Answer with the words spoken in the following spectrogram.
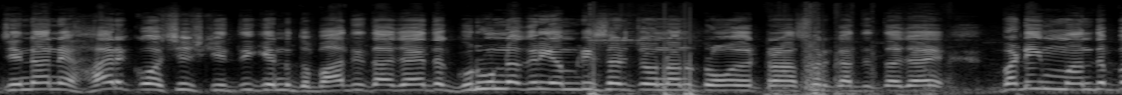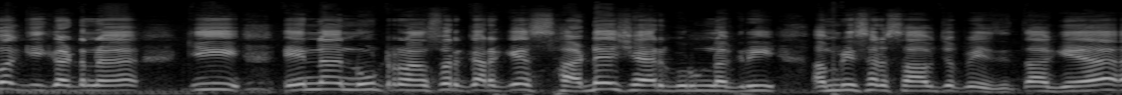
ਜਿਨ੍ਹਾਂ ਨੇ ਹਰ ਕੋਸ਼ਿਸ਼ ਕੀਤੀ ਕਿ ਇਹਨੂੰ ਦਬਾ ਦਿੱਤਾ ਜਾਏ ਤੇ ਗੁਰੂ ਨਗਰੀ ਅੰਮ੍ਰਿਤਸਰ ਚ ਉਹਨਾਂ ਨੂੰ ਟ੍ਰਾਂ- ਟ੍ਰਾਂਸਫਰ ਕਰ ਦਿੱਤਾ ਜਾਏ ਬੜੀ ਮੰਦਭਾਗੀ ਘਟਨਾ ਹੈ ਕਿ ਇਹਨਾਂ ਨੂੰ ਟ੍ਰਾਂਸਫਰ ਕਰਕੇ ਸਾਡੇ ਸ਼ਹਿਰ ਗੁਰੂ ਨਗਰੀ ਅੰਮ੍ਰਿਤਸਰ ਸਾਹਿਬ ਚ ਭੇਜ ਦਿੱਤਾ ਗਿਆ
